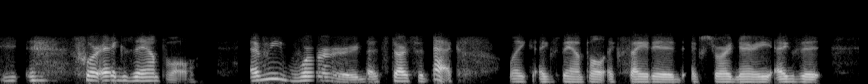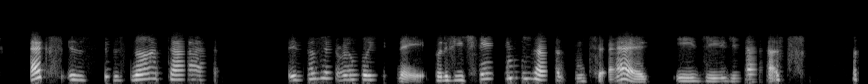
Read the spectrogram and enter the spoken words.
for example, every word that starts with X, like example, excited, extraordinary, exit, X is is not that. It doesn't really resonate. But if you change that to egg, E G G S,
